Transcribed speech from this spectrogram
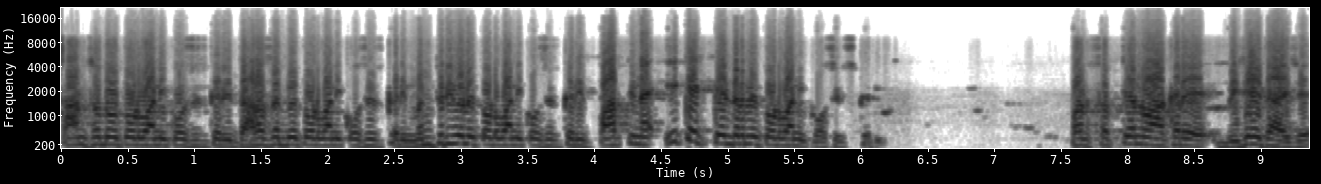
સાંસદો તોડવાની કોશિશ કરી, ધારાસભ્યો તોડવાની કોશિશ કરી, મંત્રીઓને તોડવાની કોશિશ કરી, પાર્ટીના એક એક કેડરને તોડવાની કોશિશ કરી. પણ સત્યનો આખરે વિજય થાય છે.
